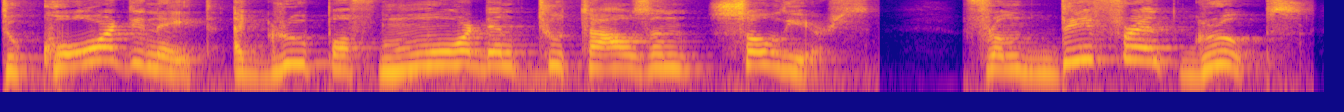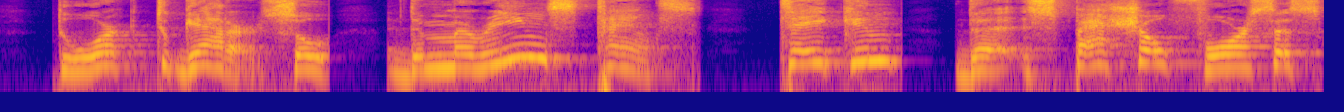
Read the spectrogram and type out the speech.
to coordinate a group of more than 2000 soldiers from different groups to work together so the Marines tanks taking the special forces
